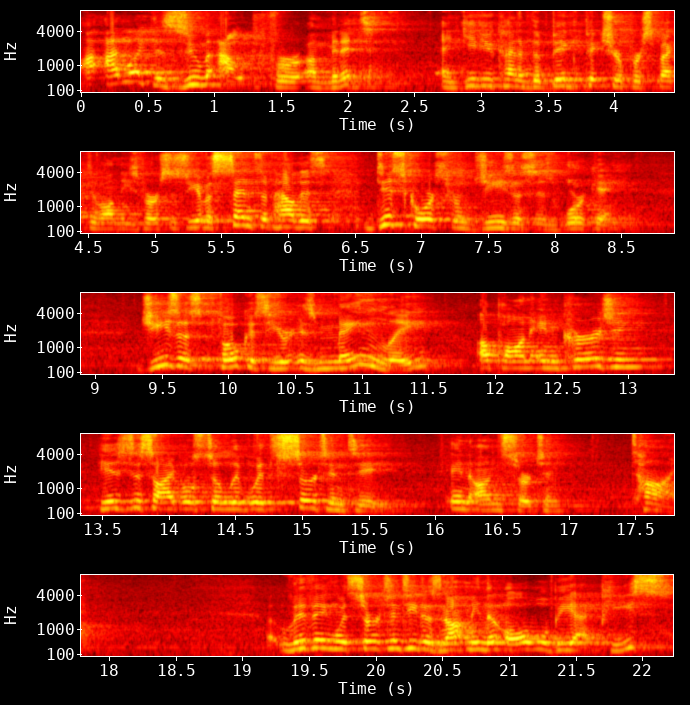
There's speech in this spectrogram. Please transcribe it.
I'd like to zoom out for a minute and give you kind of the big picture perspective on these verses so you have a sense of how this discourse from Jesus is working. Jesus' focus here is mainly upon encouraging his disciples to live with certainty in uncertain time. Living with certainty does not mean that all will be at peace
